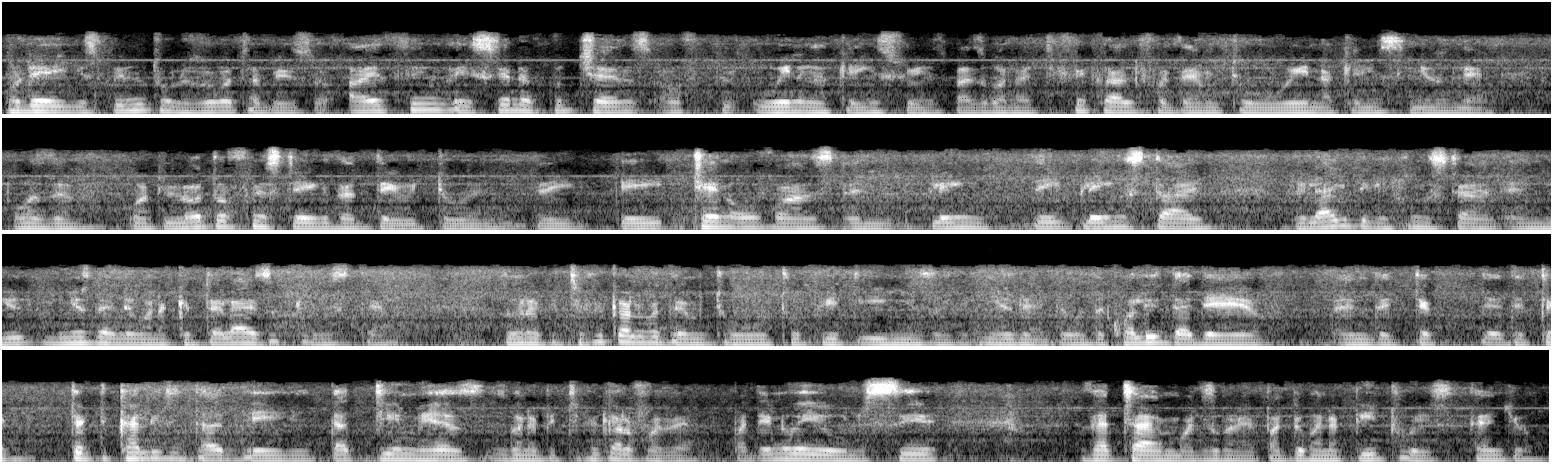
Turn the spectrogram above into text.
Good day, you're speaking to Luzuko Tabiso. I think they stand a good chance of winning against Wales, but it's going to be difficult for them to win against New Zealand because they've got a lot of mistakes that they were doing. They they turnovers and playing they playing style. They like the kicking style, and New Zealand they want to capitalize against them. Going to be difficult for them to, to beat New Zealand. The quality that they have and the, the, technicality that they that team has is going to be difficult for them. But anyway, you will see that time what is going to. But they're going to beat Wales. Thank you.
